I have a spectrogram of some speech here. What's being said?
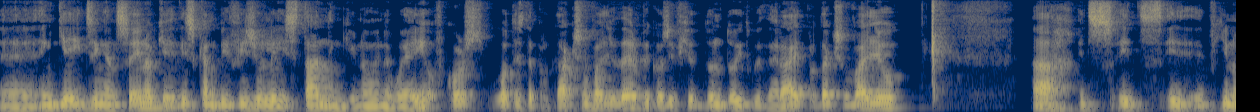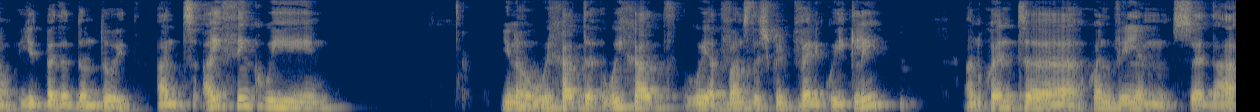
engaging and saying, okay, this can be visually stunning, you know, in a way. Of course, what is the production value there? Because if you don't do it with the right production value, ah, it's it's it, you know, you'd better don't do it. And I think we you know, we had we had we advanced the script very quickly, and when uh, when Willem said I,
